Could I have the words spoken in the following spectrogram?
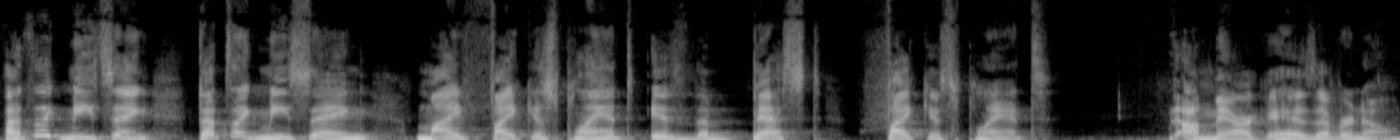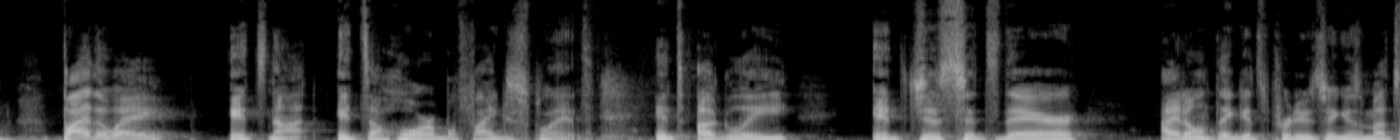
That's like me saying that's like me saying my ficus plant is the best ficus plant America has ever known. By the way, it's not. It's a horrible ficus plant. It's ugly. It just sits there. I don't think it's producing as much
